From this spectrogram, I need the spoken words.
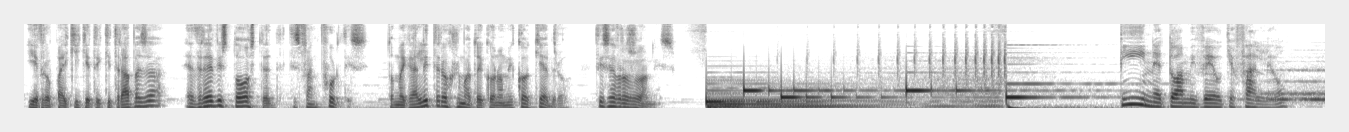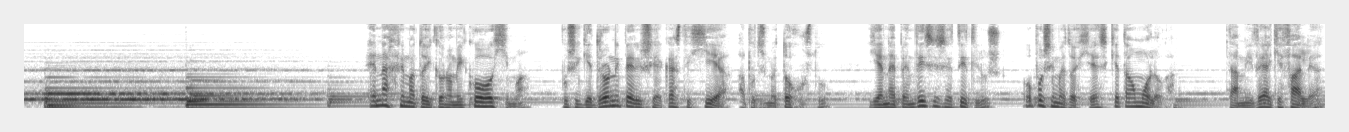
Η Ευρωπαϊκή Κεντρική Τράπεζα εδρεύει στο Όστεντ της Φραγκφούρτης, το μεγαλύτερο χρηματοοικονομικό κέντρο της Ευρωζώνης. Τι είναι το αμοιβαίο κεφάλαιο; Ένα χρηματοοικονομικό όχημα που συγκεντρώνει περιουσιακά στοιχεία από τους μετόχους του για να επενδύσει σε τίτλους όπως οι μετοχές και τα ομόλογα. Τα αμοιβαία κεφάλαια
